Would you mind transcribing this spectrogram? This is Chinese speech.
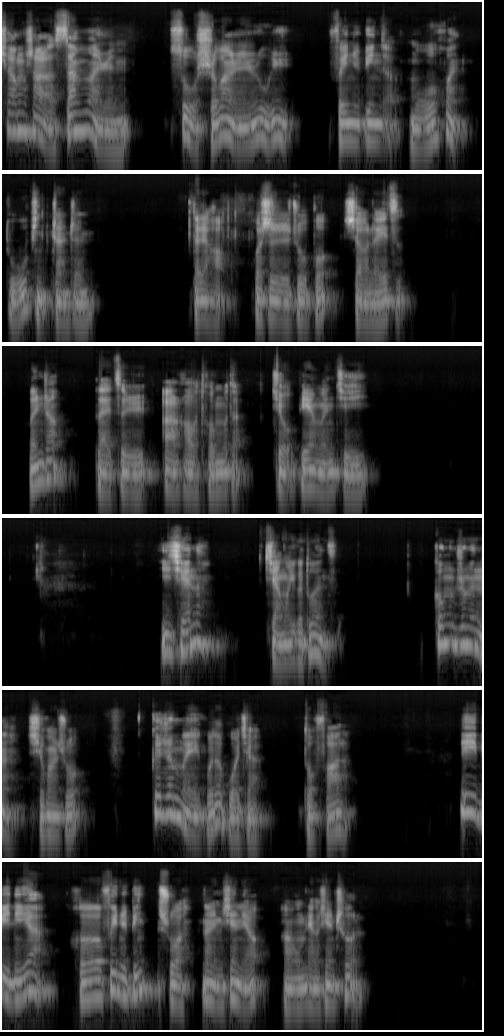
枪杀了三万人，数十万人入狱。菲律宾的魔幻毒品战争。大家好，我是主播小雷子。文章来自于二号头目的九编文集。以前呢，讲过一个段子，公知们呢喜欢说，跟着美国的国家都发了。利比尼亚和菲律宾说：“那你们先聊啊，我们两个先撤了。”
